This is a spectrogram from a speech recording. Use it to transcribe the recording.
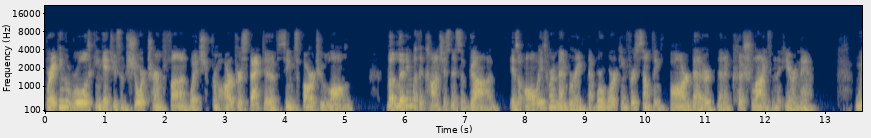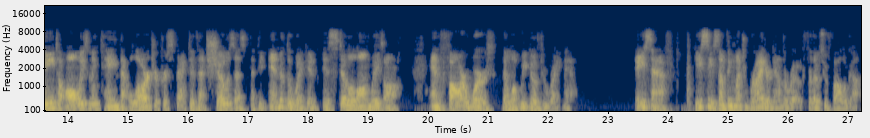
Breaking the rules can get you some short term fun, which, from our perspective, seems far too long. But living with the consciousness of God is always remembering that we're working for something far better than a cush life in the here and now. We need to always maintain that larger perspective that shows us that the end of the wicked is still a long ways off and far worse than what we go through right now. Asaph, he sees something much brighter down the road for those who follow God.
